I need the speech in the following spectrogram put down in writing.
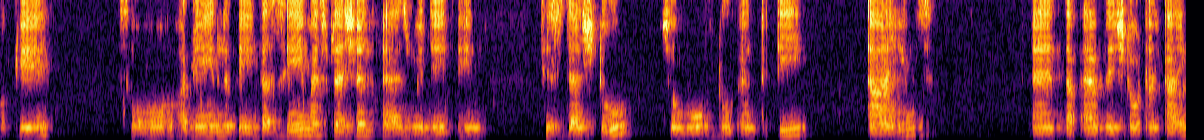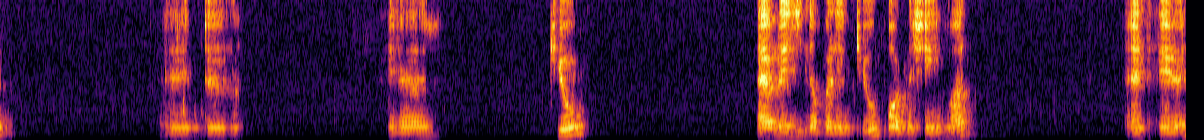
Okay. So again repeat the same expression as we did in 6-2 so move to entity times and the average total time. And uh, here q. Average number in q for machine 1 and here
